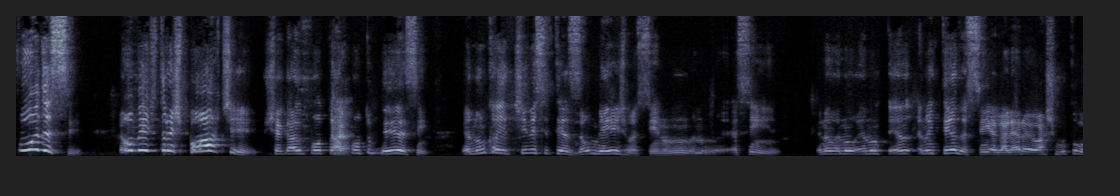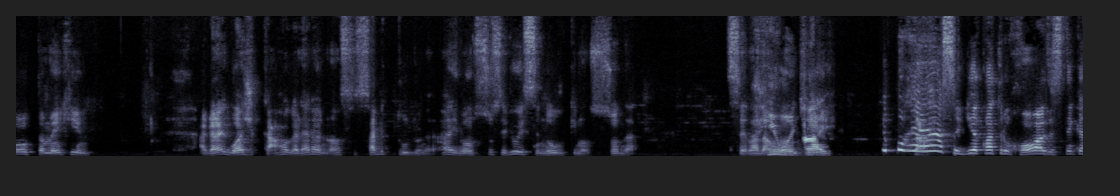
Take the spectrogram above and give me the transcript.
Foda-se! É um meio de transporte. Chegar do ponto A ao é. ponto B, assim. Eu nunca tive esse tesão mesmo, assim. Não, não assim, eu não, eu, não, eu, não, eu não entendo, assim. A galera, eu acho muito louco também que a galera gosta de carro, a galera, nossa, sabe tudo, né? Ai, lançou, você viu esse novo que lançou da. Sei lá da onde? Ai. Que porra tá. é essa? Guia quatro rosas, você tem que.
